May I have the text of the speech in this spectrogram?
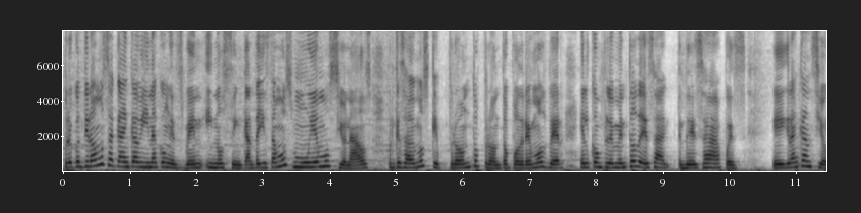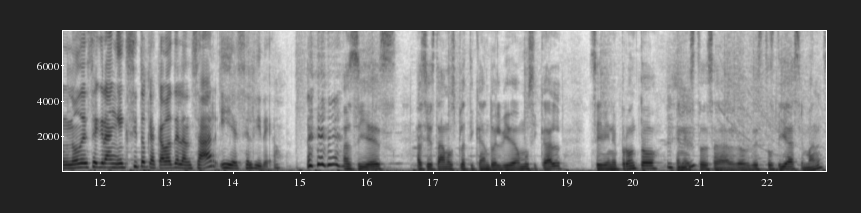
Pero continuamos acá en cabina con Sven y nos encanta y estamos muy emocionados porque sabemos que pronto, pronto podremos ver el complemento de esa, de esa, pues, eh, gran canción, ¿no? De ese gran éxito que acabas de lanzar y es el video. Así es, así estábamos platicando. El video musical se viene pronto, en estos, alrededor de estos días, semanas.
